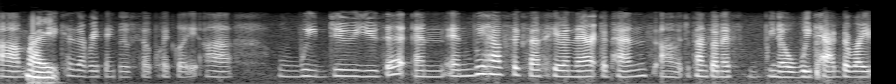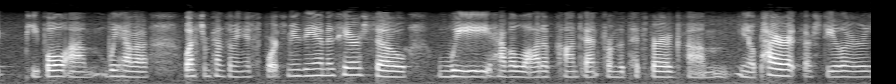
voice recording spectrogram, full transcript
um, right. because everything moves so quickly. Uh, we do use it, and and we have success here and there. It depends. Um, it depends on if you know we tag the right people. Um, we have a Western Pennsylvania Sports Museum is here, so we have a lot of content from the Pittsburgh, um, you know, Pirates or Steelers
